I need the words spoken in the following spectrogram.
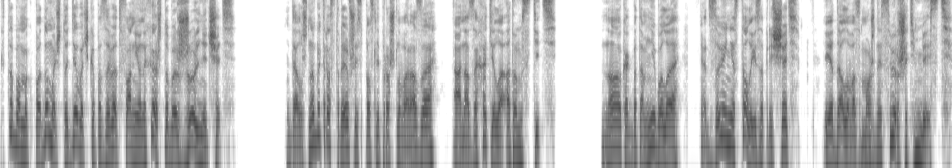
Кто бы мог подумать, что девочка позовет Фан Юнхэ, чтобы жульничать? Должно быть, расстроившись после прошлого раза, она захотела отомстить. Но, как бы там ни было, Цзуи не стала ей запрещать и дала возможность совершить месть.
